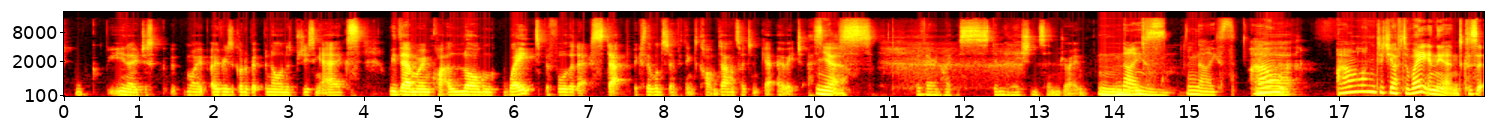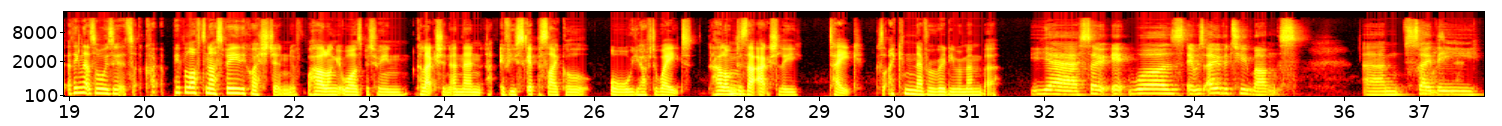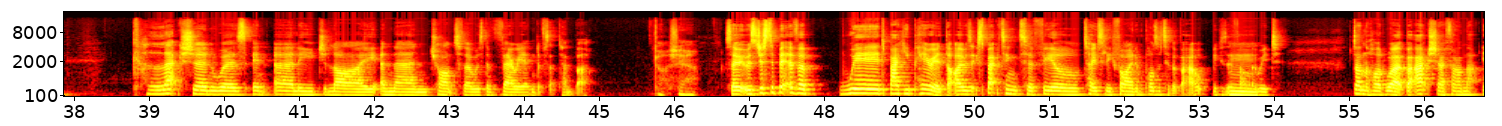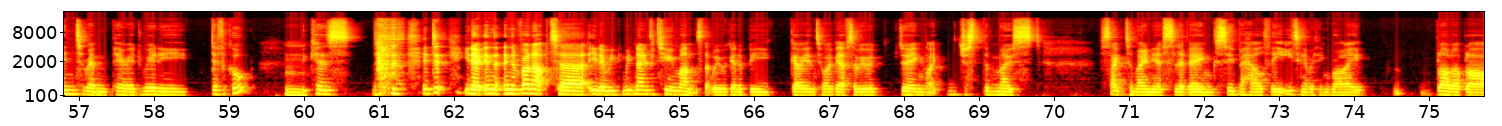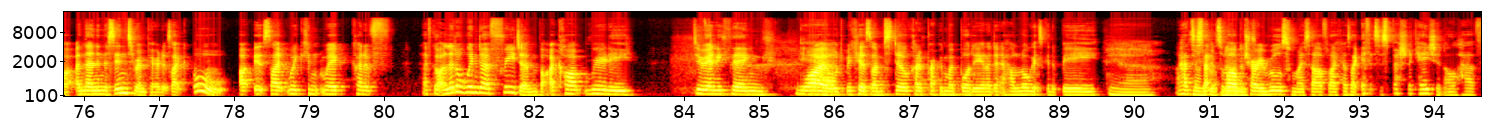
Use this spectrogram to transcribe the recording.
you know, just my ovaries had got a bit bananas producing eggs, we then were in quite a long wait before the next step because they wanted everything to calm down. So I didn't get OHSS, Yeah. ovarian hyperstimulation syndrome. Nice. Mm. Nice. How Uh, how long did you have to wait in the end? Because I think that's always it's quite, people often ask me the question of how long it was between collection and then if you skip a cycle or you have to wait, how long does Mm. that actually take? Because I can never really remember. Yeah, so it was it was over two months. Um, so Oh, the collection was in early July, and then transfer was the very end of September. Gosh, yeah. So it was just a bit of a weird baggy period that I was expecting to feel totally fine and positive about because it felt Mm. that we'd done the hard work. But actually, I found that interim period really difficult Mm. because it did, you know, in the, in the run up to, you know, we, we'd known for two months that we were going to be going into IVF. So we were doing like just the most sanctimonious living, super healthy, eating everything right, blah blah blah. And then in this interim period, it's like, oh, it's like we can we're kind of I've got a little window of freedom, but I can't really do anything Yeah. wild because I'm still kind of prepping my body and I don't know how long it's going to be. Yeah. I had to set lots of arbitrary rules for myself. Like I was like, if it's a special occasion, I'll have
